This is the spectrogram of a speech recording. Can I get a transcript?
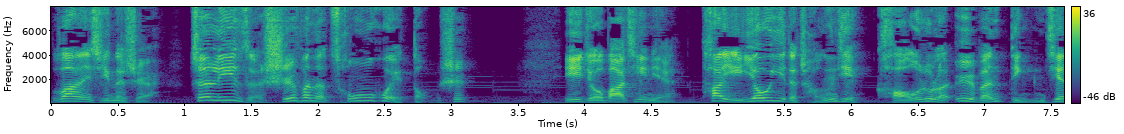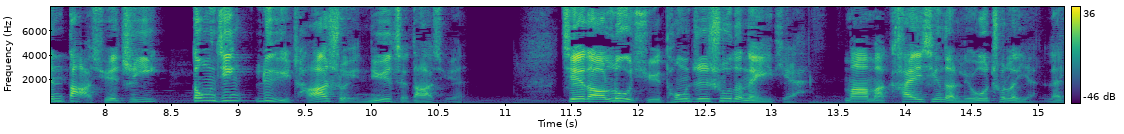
万幸的是，真理子十分的聪慧懂事。一九八七年，他以优异的成绩考入了日本顶尖大学之一——东京绿茶水女子大学。接到录取通知书的那一天，妈妈开心的流出了眼泪。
